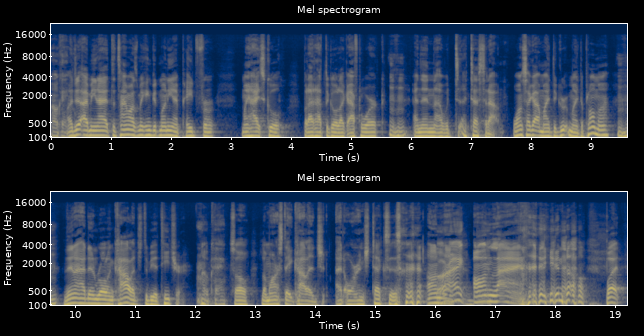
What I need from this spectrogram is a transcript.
Okay. I, did, I mean, I, at the time I was making good money. I paid for my high school, but I'd have to go like after work, Mm-hmm. and then I would t- test it out. Once I got my degree, my diploma, Mm-hmm. then I had to enroll in college to be a teacher. Okay. So Lamar State College at Orange, Texas, online, right. online, you know. But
